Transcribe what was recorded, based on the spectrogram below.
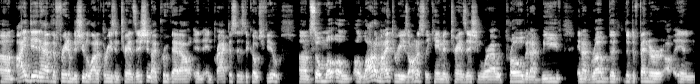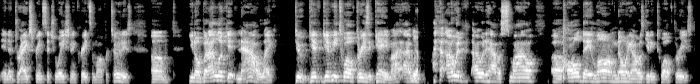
um, i did have the freedom to shoot a lot of threes in transition. I proved that out in, in practices to coach Few. Um, so mo- a, a, lot of my threes honestly came in transition where i would probe and i'd weave and i'd rub the, the defender uh, in, in a drag screen situation and create some opportunities. Um, you know but i look at now like dude, give give me 12 threes a game. I, I would yep. I would I would have a smile uh, all day long knowing I was getting 12 threes.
